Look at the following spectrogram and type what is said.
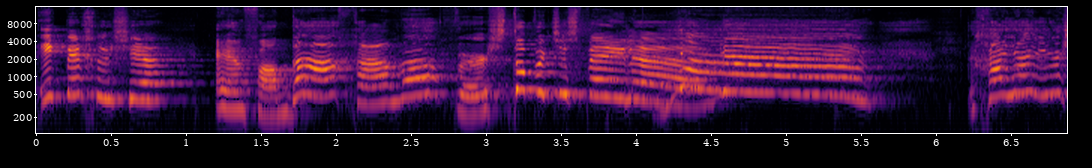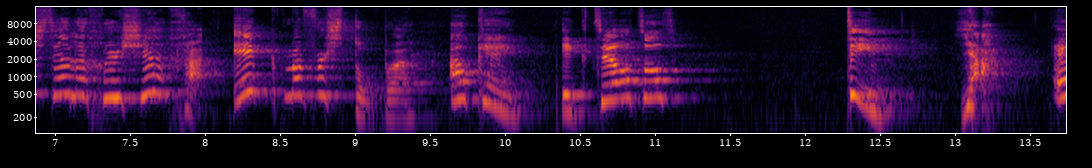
ik ben Guusje. En vandaag gaan we... Verstoppertje spelen. Yay! Ga jij eerst stellen, Guusje? Ga ik me verstoppen. Oké, ik tel tot 10. Ja. 1,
